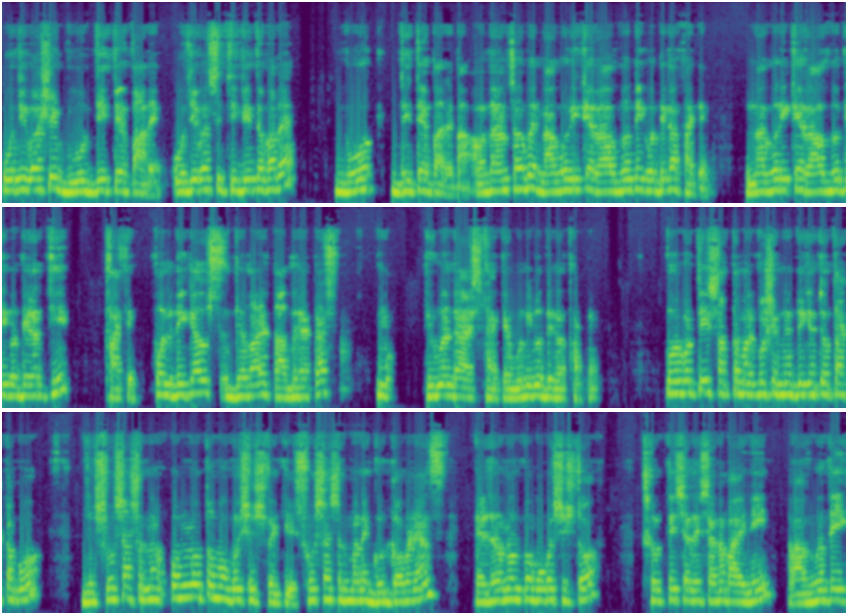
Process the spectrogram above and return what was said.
অধিবাসী ভোট দিতে পারে। অধিবাসী কি দিতে পারে? ভোট দিতে পারে না। আমাদের আনসার হবে, নাগরিকের রাজনৈতিক অধিকার থাকে। নাগরিকের রাজনৈতিক অধিকার কি? থাকে। পলিটিক্যাল যেভাবে তাদের একটা হিউম্যান রাইটস থাকে মৌলিক অধিকার থাকে। পরবর্তী সাত নম্বর কোশ্চেনের দিকে তো তাকাবো, যে সুশাসনের অন্যতম বৈশিষ্ট্য কি? সুশাসন মানে গুড গভর্নেন্স এর অন্যতম বৈশিষ্ট্য শক্তিশালী সেনাবাহিনী, রাজনৈতিক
